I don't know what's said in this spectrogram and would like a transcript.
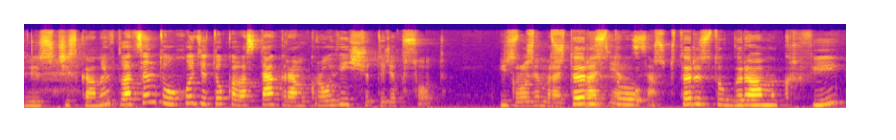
jest ściskane и в плаценту уходит около 100 грамм крови из 400. i z Kрові мра- 400, młodzieńca. z 400 gram krwi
